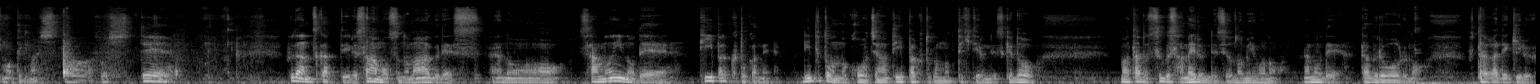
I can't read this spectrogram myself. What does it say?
持ってきました。そして、普段使っているサーモスのマーグです。あのー、寒いので、ティーパックとかね、リプトンの紅茶のティーパックとか持ってきてるんですけど、まあ多分すぐ冷めるんですよ、飲み物。なので、ダブルウォールの蓋ができる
